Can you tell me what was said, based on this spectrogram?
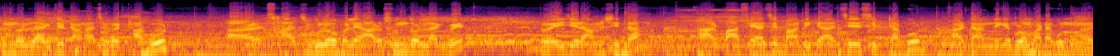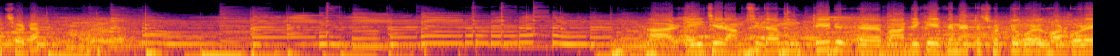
সুন্দর লাগছে টানা চোখের ঠাকুর। আর সাজগুলো হলে আরও সুন্দর লাগবে। তো এই যে রামসীতা, আর পাশে আছে, বাঁদিকে আছে শিব ঠাকুর, আর ডান দিকে ব্রহ্মা ঠাকুর মনে হচ্ছে ওটা। আর এই যে রাম সীতার মূর্তির বাঁ দিকে এখানে একটা ছোট্ট করে ঘর করে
